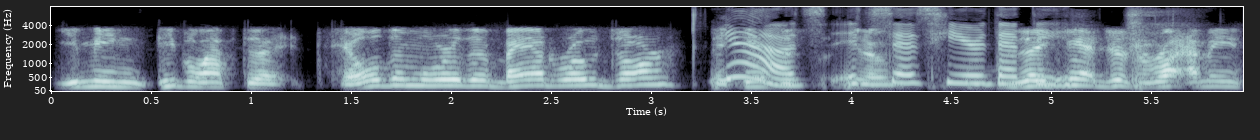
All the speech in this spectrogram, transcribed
You mean people have to tell them where the bad roads are? They yeah, just, it's, it know, says here that they the, can't just. I mean,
